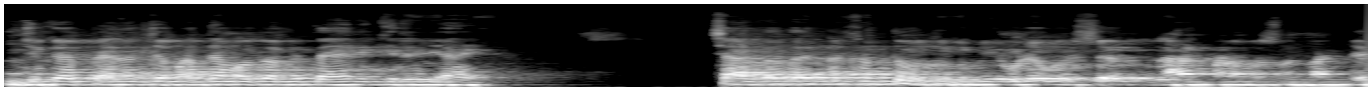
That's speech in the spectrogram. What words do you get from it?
जी काही पॅनलच्या माध्यमातून आम्ही तयारी केलेली आहे. शारदाताईंना खंत होती की मी एवढे वर्ष लहानपणापासून मांडते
